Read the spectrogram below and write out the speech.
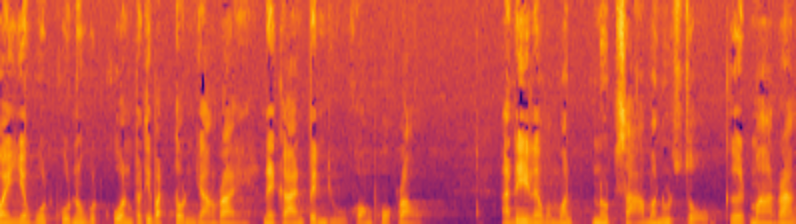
วัยวุฒิคุณวุฒิควรปฏิบัติตนอย่างไร ในการเป็นอยู่ของพวกเรา อันนี้เราว่ามนุษย์สามนุษย์โสเกิดมาร่าง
